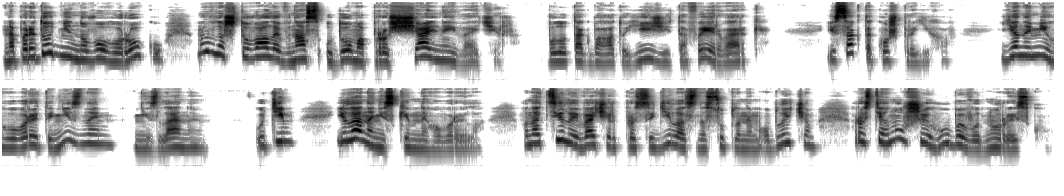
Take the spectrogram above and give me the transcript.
Напередодні Нового року ми влаштували в нас удома прощальний вечір. Було так багато їжі та феєрверки. Ісак також приїхав. Я не міг говорити ні з ним, ні з Леною. Утім, і Лена ні з ким не говорила. Вона цілий вечір просиділа з насупленим обличчям, розтягнувши губи в одну риску.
